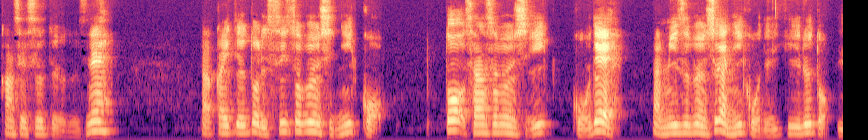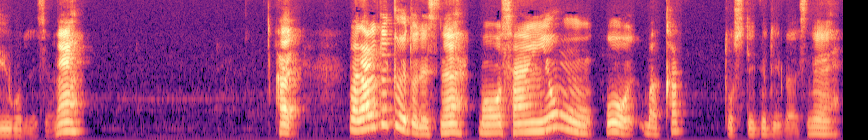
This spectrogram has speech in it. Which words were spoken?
完成するということですね。書いてる通り、水素分子2個と酸素分子1個で、まあ、水分子が2個できるということですよね。はい。まあ、慣れてくるとですね、もう3、4を、ま、カットしていくというかですね、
